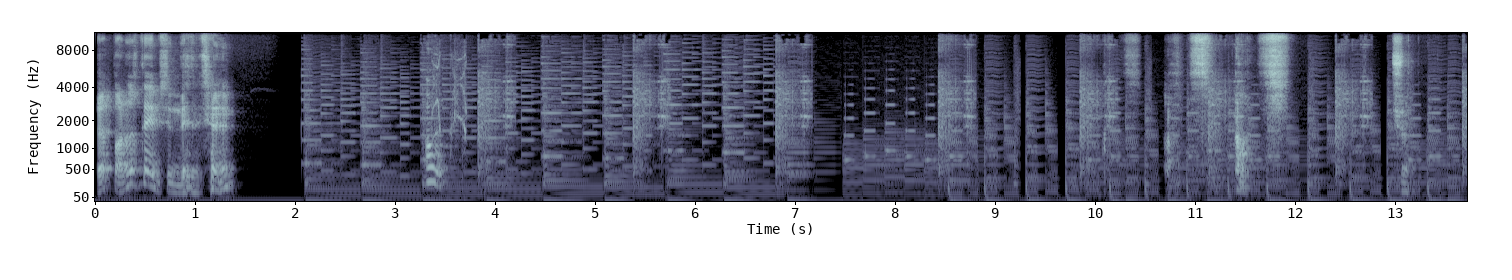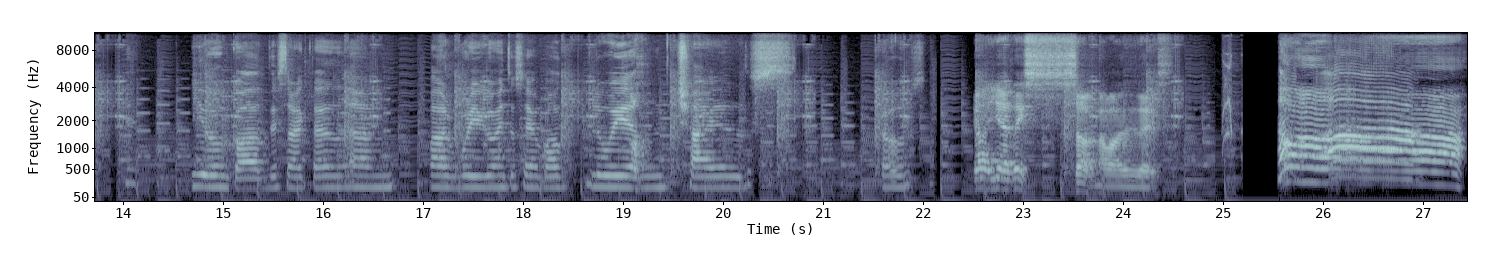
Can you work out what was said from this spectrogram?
There are bonus games in this game. Oh, Oh. You got distracted. Um, what were you going to say about Louis and Child's shows? Yeah, yeah, they suck nowadays. Ah!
